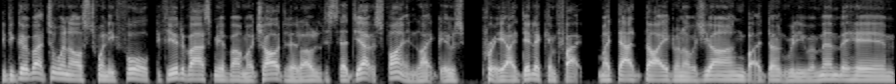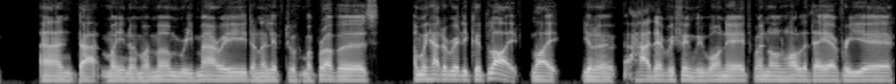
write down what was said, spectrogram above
if you go back to when I was 24, if you'd have asked me about my childhood, I would have said, yeah, it was fine. Like it was pretty idyllic. In fact, my dad died when I was young, but I don't really remember him. And that my, you know, my mum remarried and I lived with my brothers and we had a really good life. Like, you know, had everything we wanted, went on holiday every year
